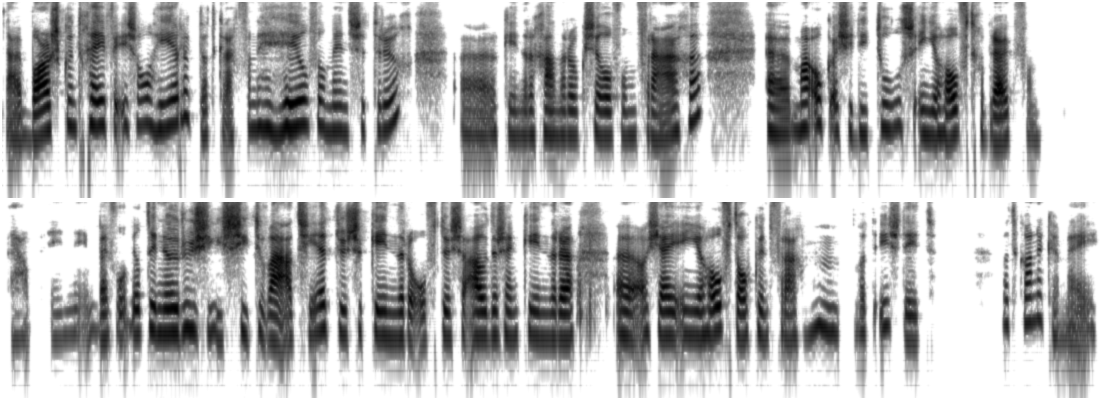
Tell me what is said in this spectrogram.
nou, bars kunt geven, is al heerlijk. Dat krijgt van heel veel mensen terug. Uh, kinderen gaan er ook zelf om vragen. Uh, maar ook als je die tools in je hoofd gebruikt van ja, in, bijvoorbeeld in een ruziesituatie hè, tussen kinderen of tussen ouders en kinderen. Uh, als jij in je hoofd al kunt vragen, hm, wat is dit? Wat kan ik ermee?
